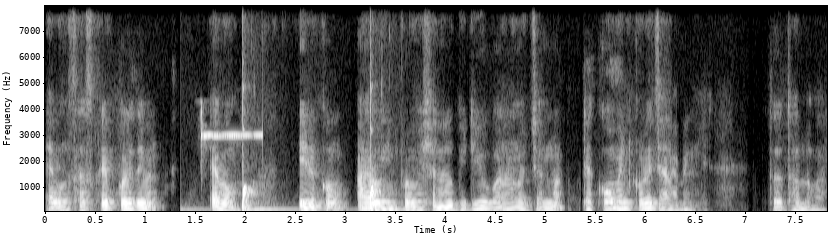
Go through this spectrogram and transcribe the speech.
এবং সাবস্ক্রাইব করে দেবেন এবং এরকম আরও ইনফরমেশনাল ভিডিও বানানোর জন্য এটা কমেন্ট করে জানাবেন। তো ধন্যবাদ।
